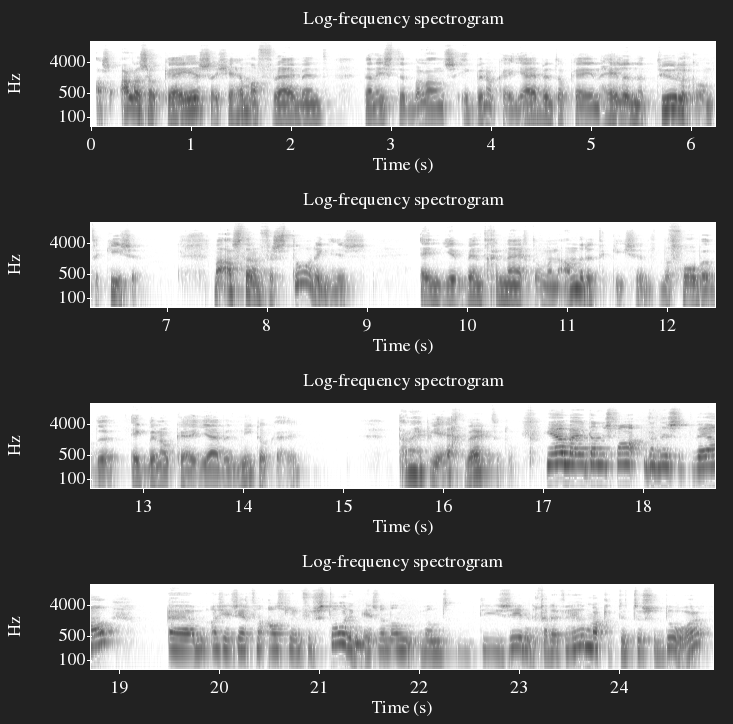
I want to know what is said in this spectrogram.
Als alles oké is, als je helemaal vrij bent, dan is de balans ik ben oké, jij bent oké, een hele natuurlijke om te kiezen. Maar als er een verstoring is en je bent geneigd om een andere te kiezen, bijvoorbeeld de ik ben oké, jij bent niet oké, dan heb je echt werk te doen. Ja, maar dan is, dan is het wel, ehm, als je zegt van als er een verstoring is, want, dan, want die zin gaat even heel makkelijk ertussendoor.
